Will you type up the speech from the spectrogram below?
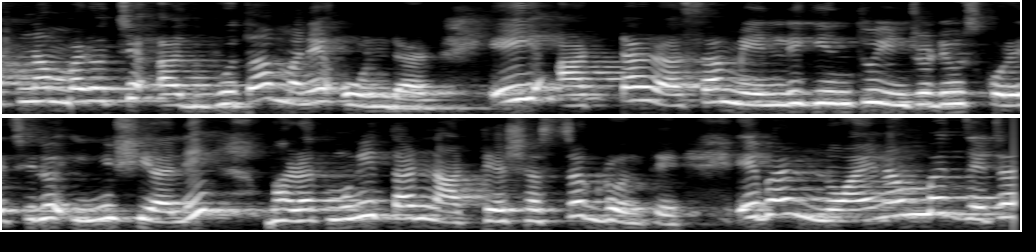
আট নাম্বার হচ্ছে অদ্ভুতা মানে ওন্ডার এই আটটা রাসা মেনলি কিন্তু ইন্ট্রোডিউস করেছিল ইনিশিয়ালি ভরতমুনি তার নাট্যশাস্ত্র গ্রন্থে। এবার নয় নাম্বার যেটা,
